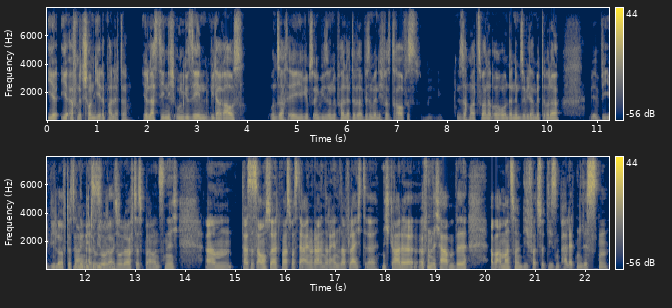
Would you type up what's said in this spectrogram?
ihr, ihr öffnet schon jede Palette. Ihr lasst die nicht ungesehen wieder raus und sagt, ey, hier gibt's irgendwie so eine Palette, da wissen wir nicht, was drauf ist. Sag mal 200 Euro und dann nimm sie wieder mit oder wie, wie läuft das Nein, in dem B2B-Bereich? Also so, so, läuft es bei uns nicht. Ähm, das ist auch so etwas, was der ein oder andere Händler vielleicht äh, nicht gerade öffentlich haben will, aber Amazon liefert zu diesen Palettenlisten.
